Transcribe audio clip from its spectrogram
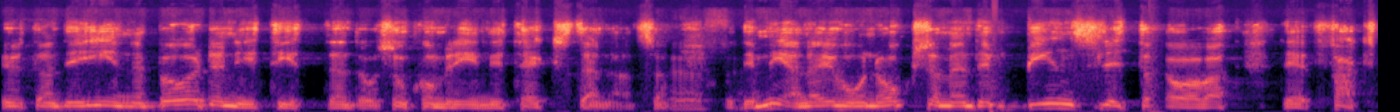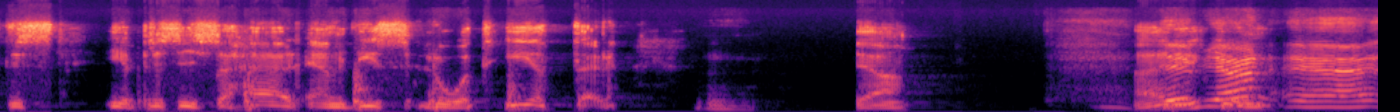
utan det är innebörden i titeln då som kommer in i texten. Alltså. Och det menar ju hon också, men det binds lite av att det faktiskt är precis så här en viss låt heter. Ja. Nej, det är Du. Björn, eh,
